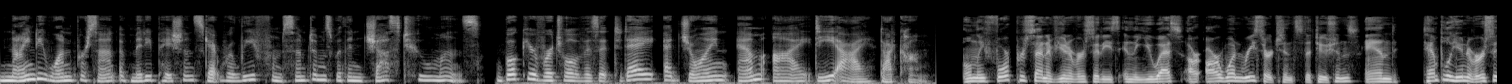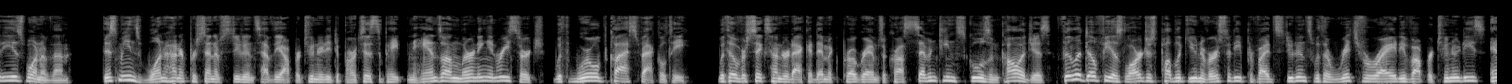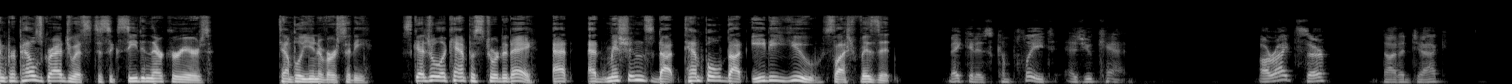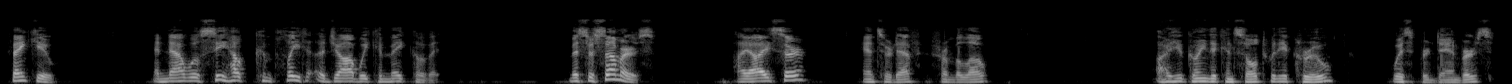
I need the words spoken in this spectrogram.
91% of MIDI patients get relief from symptoms within just two months. Book your virtual visit today at joinmidi.com. Only 4% of universities in the U.S. are R1 research institutions, and Temple University is one of them. This means 100% of students have the opportunity to participate in hands-on learning and research with world-class faculty. With over 600 academic programs across 17 schools and colleges, Philadelphia's largest public university provides students with a rich variety of opportunities and propels graduates to succeed in their careers. Temple University. Schedule a campus tour today at admissions.temple.edu slash visit. Make it as complete as you can. All right, sir, nodded Jack. Thank you. And now we'll see how complete a job we can make of it. Mr. Somers, Aye, aye, sir, answered Eph from below. Are you going to consult with your crew? whispered Danvers.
